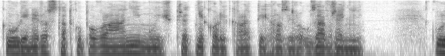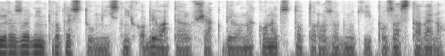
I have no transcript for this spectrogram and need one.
Kvůli nedostatku povolání mu již před několika lety hrozilo uzavření. Kvůli rozhodným protestům místních obyvatel však bylo nakonec toto rozhodnutí pozastaveno.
